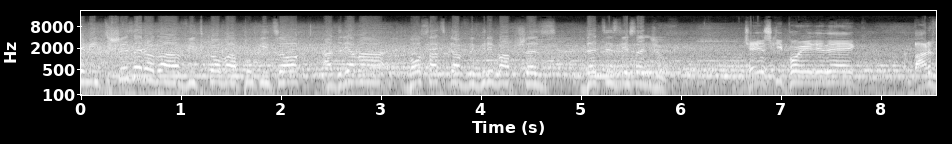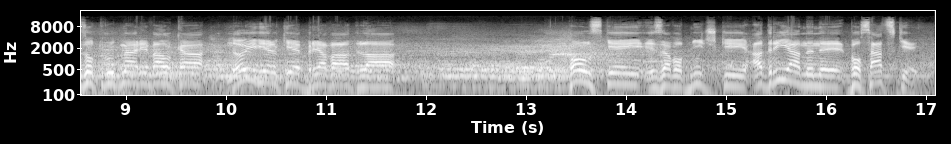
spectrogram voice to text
Polskiej ziemi 3-0 dla Witkowa póki co. Adriana Bosacka wygrywa przez decyzję sędziów. Ciężki pojedynek, bardzo trudna rywalka, no i wielkie brawa dla polskiej zawodniczki Adrianny Bosackiej.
